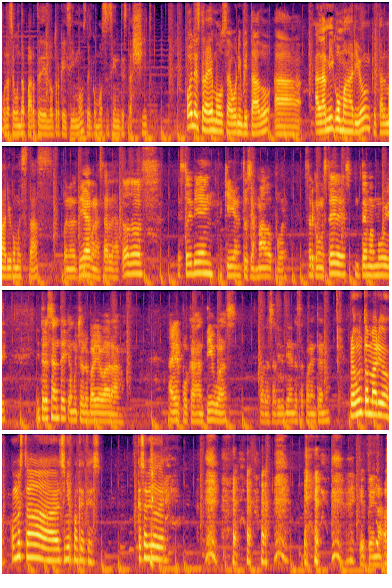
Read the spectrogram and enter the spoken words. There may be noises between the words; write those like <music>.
una segunda parte del otro que hicimos, de cómo se siente esta shit. Hoy les traemos a un invitado, a, al amigo Mario. ¿Qué tal, Mario? ¿Cómo estás? Buenos días, buenas tardes a todos. Estoy bien, aquí entusiasmado por estar con ustedes. Un tema muy interesante que a muchos les va a llevar a, a épocas antiguas para salir bien de esta cuarentena. Pregunta Mario, ¿cómo está el señor Panqueques? ¿Qué ha sabido de él? <laughs> Qué pena.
